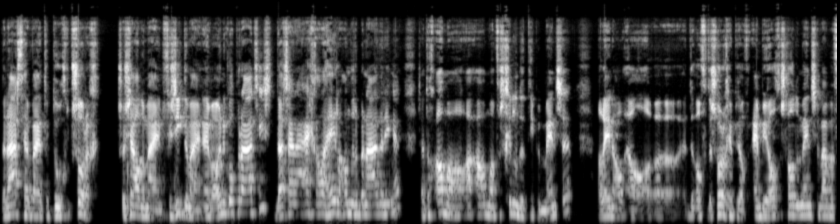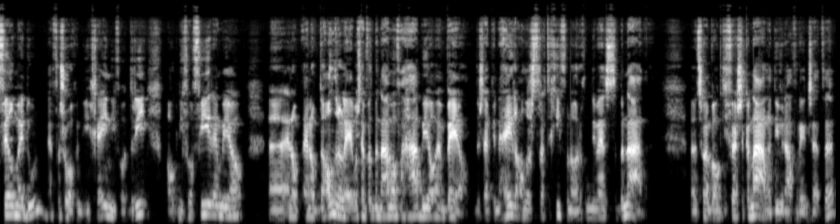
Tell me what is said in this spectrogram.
Daarnaast hebben wij natuurlijk doelgroep zorg sociaal domein, fysiek domein en woningcorporaties. Dat zijn eigenlijk al hele andere benaderingen. Het zijn toch allemaal, allemaal verschillende type mensen. Alleen al, al uh, over de zorg heb je het over mbo-geschoolde mensen waar we veel mee doen. Hè, verzorgende IG, niveau 3, maar ook niveau 4 mbo. Uh, en, op, en op de andere labels hebben we het met name over hbo en wo. Dus daar heb je een hele andere strategie voor nodig om die mensen te benaderen. Uh, zo hebben we ook diverse kanalen die we daarvoor inzetten.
